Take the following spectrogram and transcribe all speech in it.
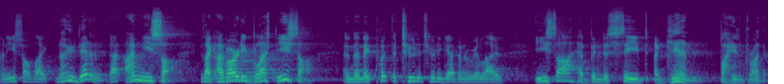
And Esau's like, No, you didn't. That, I'm Esau. He's like, I've already blessed Esau. And then they put the two to two together and realize Esau had been deceived again by his brother.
